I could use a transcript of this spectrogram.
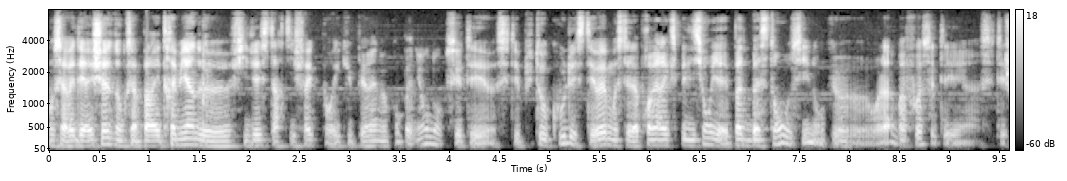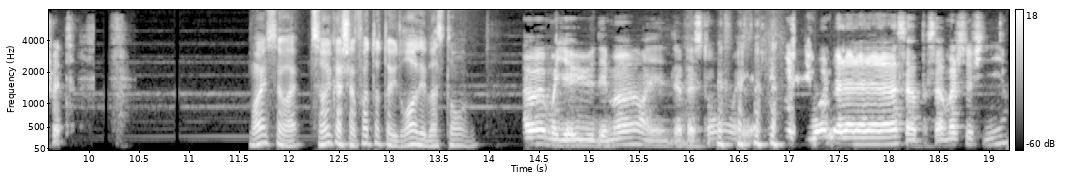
conserver des richesses, donc ça me paraît très bien de filer cet artefact pour récupérer nos compagnons, donc c'était euh, plutôt cool et c'était ouais moi c'était la première expédition où il n'y avait pas de baston aussi, donc euh, voilà ma foi c'était c'était chouette. Ouais c'est vrai, c'est vrai qu'à chaque fois toi t'as eu droit à des bastons. Hein. Ah ouais moi il y a eu des morts et de la baston et j'ai dit oh là là là là là ça, ça va mal se finir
